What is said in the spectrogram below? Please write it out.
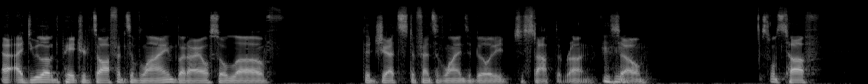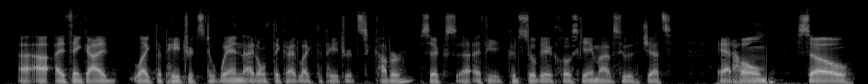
I do love the Patriots' offensive line, but I also love the Jets' defensive line's ability to stop the run. Mm-hmm. So this one's tough. I, I think I'd like the Patriots to win. I don't think I'd like the Patriots to cover six. Uh, I think it could still be a close game, obviously, with the Jets at home. So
